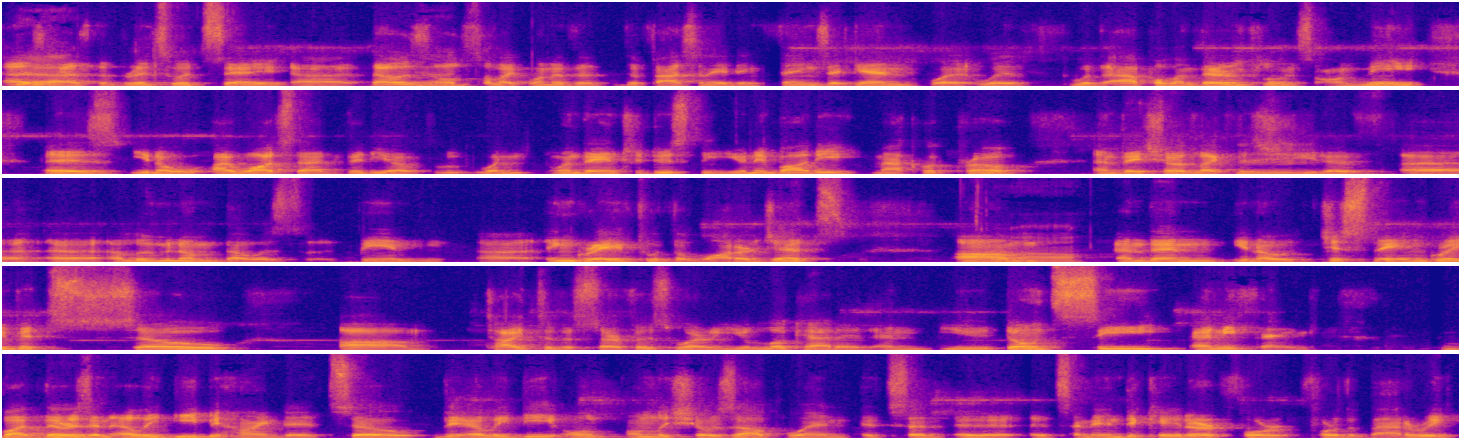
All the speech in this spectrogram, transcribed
Yeah, as the Brits would say. Uh, that was yeah. also like one of the, the fascinating things again with, with with Apple and their influence on me is you know I watched that video when when they introduced the unibody MacBook Pro and they showed like this sheet Mm. of uh, uh, aluminum that was being uh, engraved with the water jets. Um, Wow. and then you know just they engrave it so um, tight to the surface where you look at it and you don't see anything but there is an led behind it so the led on- only shows up when it's an uh, it's an indicator for for the battery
